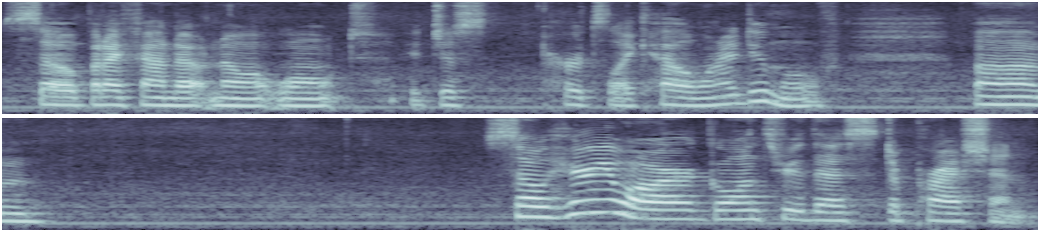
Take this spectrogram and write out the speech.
So, but I found out no, it won't. It just hurts like hell when I do move. Um, so here you are going through this depression.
